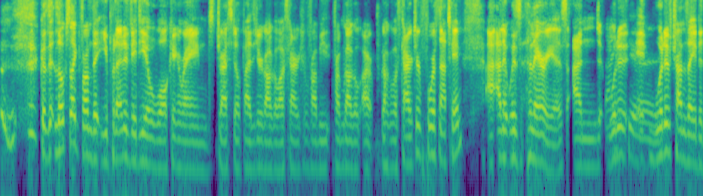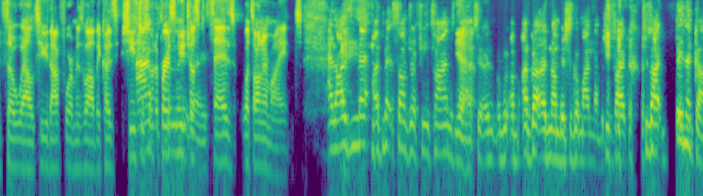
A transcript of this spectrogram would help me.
because it looks like from the you put out a video walking around dressed up as your Gogglebox character from from Goggle Gogglebox character for Snatch Game, uh, and it was hilarious and Thank would have it would have translated so well to that form as well because she's just sort of person who just says what's on her mind. and I've met I've met Sandra a few times now. Yeah. Too, I've- got her number. She's got my number. She's like she's like vinegar.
